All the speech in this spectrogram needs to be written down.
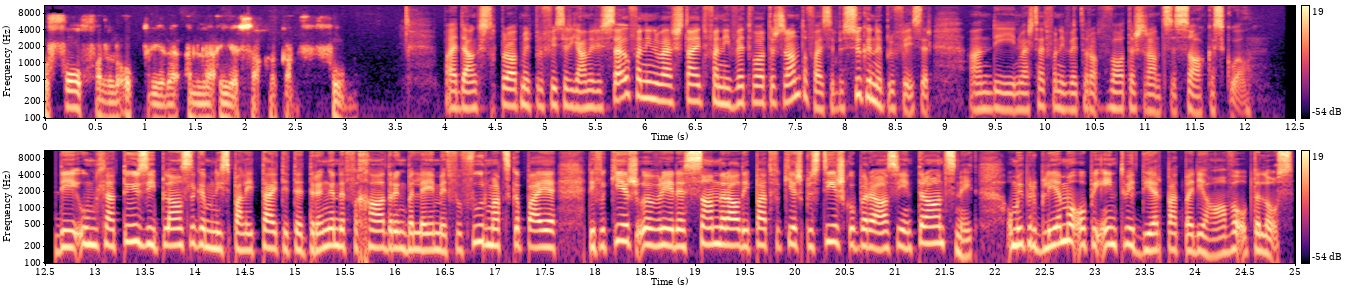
gevolg van hulle optrede in hulle eie sakke kan voel. Baie dankie gepraat met professor Jan Rousseau van die Universiteit van die Witwatersrand of hy's 'n besoekende professor aan die Universiteit van die Witwatersrand se Sakeskool. Die Umhlatuzi plaaslike munisipaliteit het 'n dringende vergadering belê met vervoermaatskappye, die verkeersowerhede, Sanral, die padverkeersbestuurskoöperasie en Transnet om die probleme op die N2 deurpad by die hawe op te los.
